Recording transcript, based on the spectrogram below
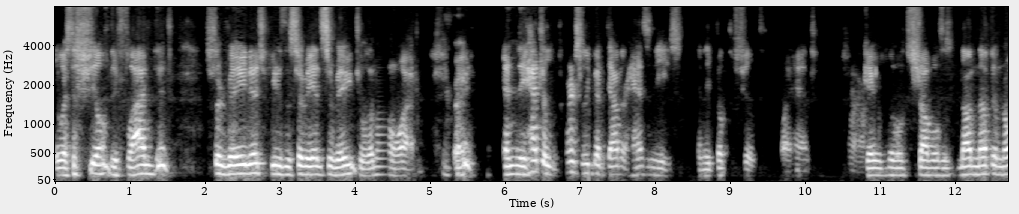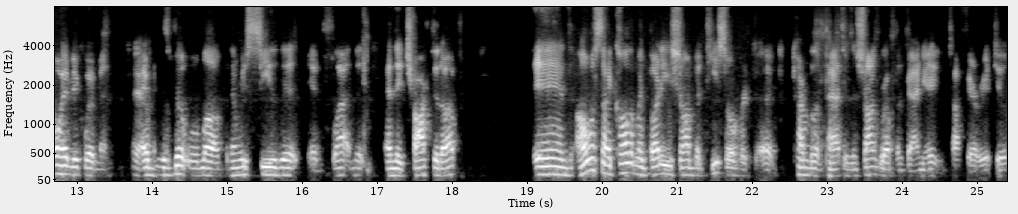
It was the field. They flattened it, surveyed it. He was the surveying surveying tool. I don't know why, right? and they had to parents got down their hands and knees and they built the field by hand. Wow. Okay, with little shovels, not nothing, no heavy equipment yeah. It was built with love. And then we seeded it and flattened it and they chalked it up. And all of a sudden, I called up my buddy Sean Batiste over at uh, Cumberland Panthers. And Sean grew up in Vanier, tough area too.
